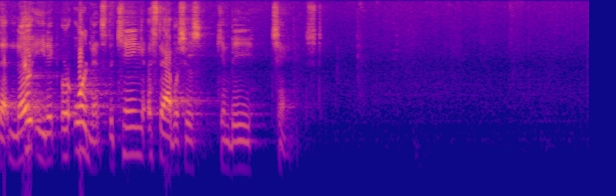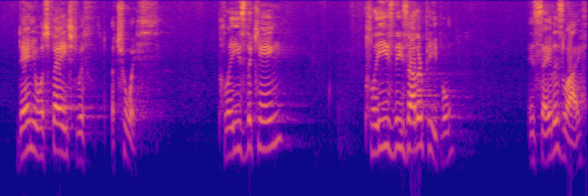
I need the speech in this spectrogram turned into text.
that no edict or ordinance the king establishes can be changed. Daniel was faced with a choice please the king, please these other people, and save his life,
